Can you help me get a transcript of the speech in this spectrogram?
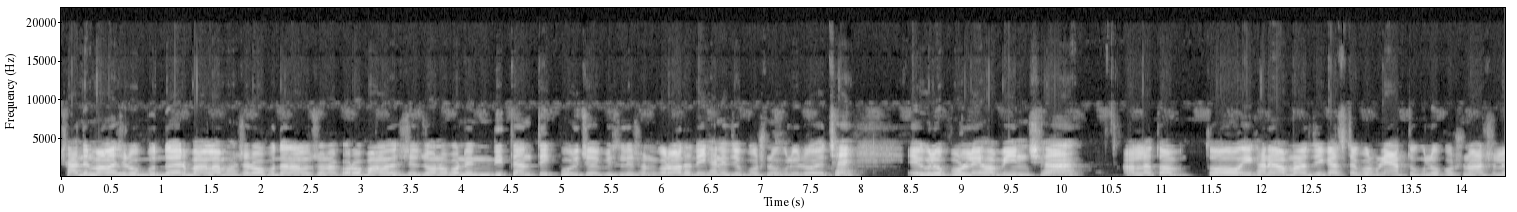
স্বাধীন বাংলাদেশের অভ্যুদয়ের বাংলা ভাষার অবদান আলোচনা করো। বাংলাদেশের জনগণের নৃতান্ত্রিক পরিচয় বিশ্লেষণ করো। অর্থাৎ এখানে যে প্রশ্নগুলি রয়েছে এগুলো পড়লে হবে ইনশা আল্লাহ। তো তো এখানে আপনারা যে কাজটা করবেন, এতগুলো প্রশ্ন আসলে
